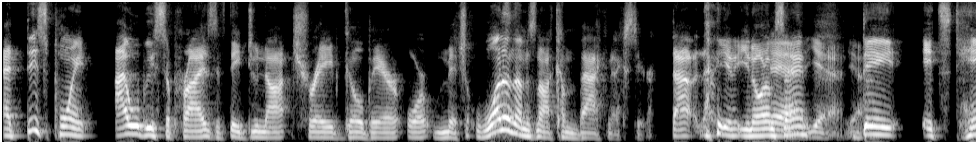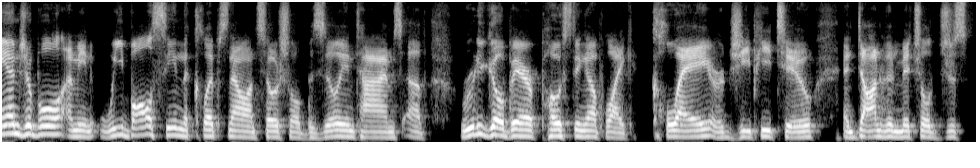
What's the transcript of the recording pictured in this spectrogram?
At this point, I will be surprised if they do not trade Gobert or Mitchell. One of them is not coming back next year. That you know what I'm yeah, saying? Yeah, yeah. They it's tangible. I mean, we've all seen the clips now on social a bazillion times of Rudy Gobert posting up like Klay or GP2 and Donovan Mitchell just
